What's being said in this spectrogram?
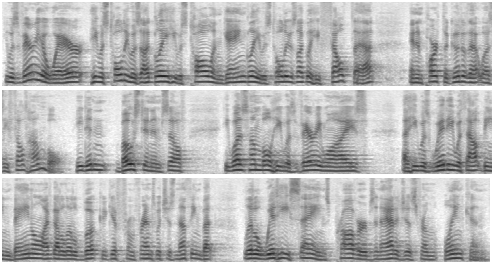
He was very aware. He was told he was ugly. He was tall and gangly. He was told he was ugly. He felt that. And in part, the good of that was he felt humble. He didn't boast in himself. He was humble. He was very wise. Uh, he was witty without being banal. I've got a little book, a gift from friends, which is nothing but little witty sayings, proverbs, and adages from Lincoln.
